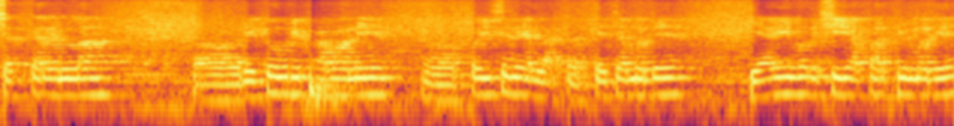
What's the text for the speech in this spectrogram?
शेतकऱ्यांना रिकव्हरीप्रमाणे पैसे द्यायला लागतात त्याच्यामध्ये याही वर्षी या पार्टीमध्ये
